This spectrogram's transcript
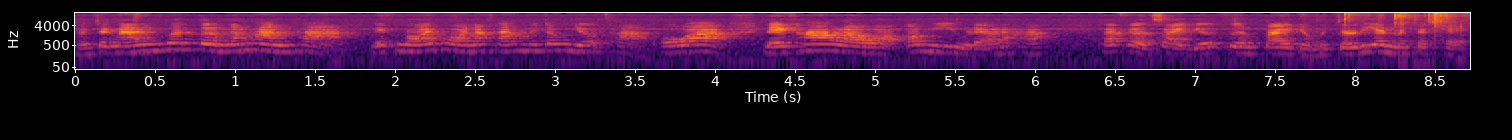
หลังจากนั้นเพื่อนเติมน้ำมันค่ะ เล็กน้อยพอนะคะ ไม่ต้องเยอะค่ะ เพราะว่าในข้าวเราอะก็มีอยู่แล้วนะคะ ถ้าเกิดใส่เยอะเกินไปเดี๋ยวมันจะเลี่ยนมันจะแฉะ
